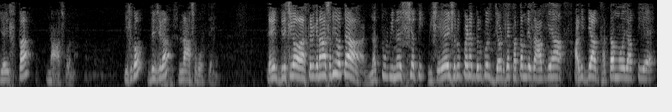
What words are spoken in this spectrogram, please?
जो इसका नाश होना। इसको दृश्य का नाश बोलते हैं। लेकिन दृश्य का वास्तविक नाश नहीं होता। न तू विनश्यति। विशेष रूप में बिल्कुल जड़ से खत्म, जैसे आपके यहाँ अविद्या खत्म हो जाती है।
